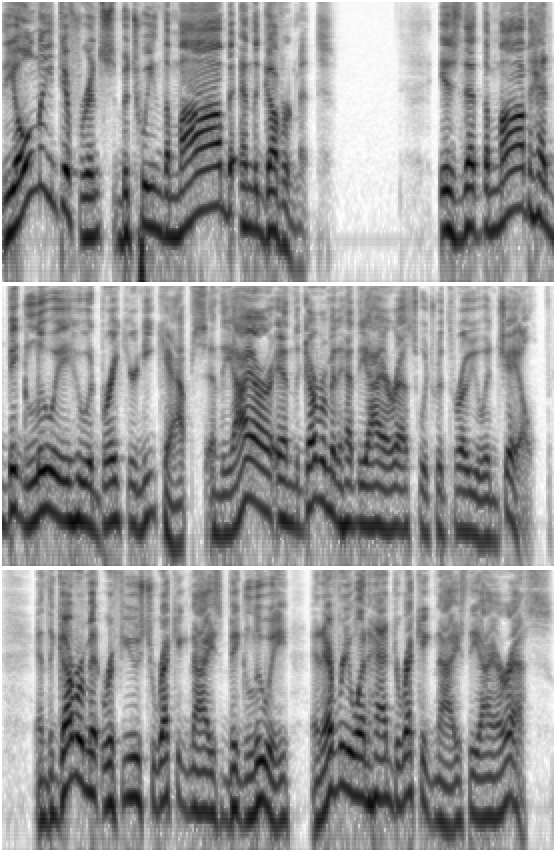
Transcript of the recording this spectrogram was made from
the only difference between the mob and the government is that the mob had Big Louie who would break your kneecaps, and the IR and the government had the IRS, which would throw you in jail. And the government refused to recognize Big Louie, and everyone had to recognize the IRS.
